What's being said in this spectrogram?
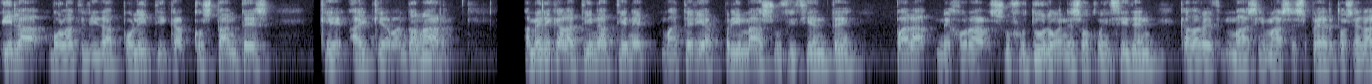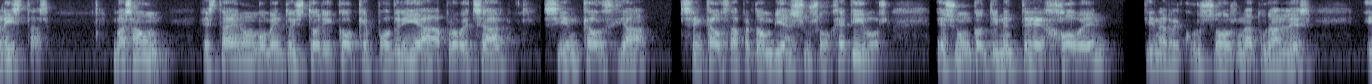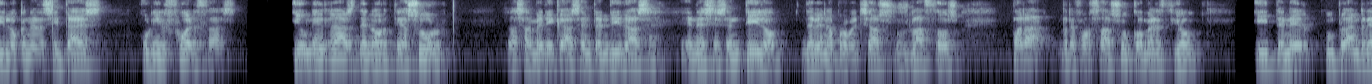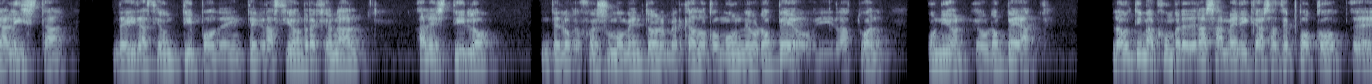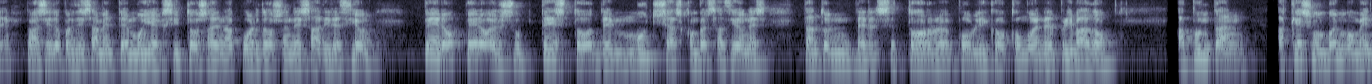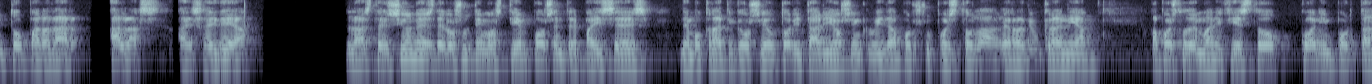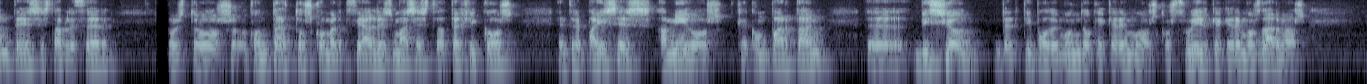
y la volatilidad política constantes que hay que abandonar. América Latina tiene materia prima suficiente para mejorar su futuro. En eso coinciden cada vez más y más expertos y analistas. Más aún, está en un momento histórico que podría aprovechar si encauza, se encauza perdón, bien sus objetivos. Es un continente joven, tiene recursos naturales y lo que necesita es unir fuerzas y unirlas de norte a sur. Las Américas entendidas en ese sentido deben aprovechar sus lazos para reforzar su comercio y tener un plan realista de ir hacia un tipo de integración regional al estilo de lo que fue en su momento el mercado común europeo y la actual Unión Europea. La última cumbre de las Américas hace poco eh, no ha sido precisamente muy exitosa en acuerdos en esa dirección, pero, pero el subtexto de muchas conversaciones, tanto en el sector público como en el privado, apuntan a que es un buen momento para dar alas a esa idea. Las tensiones de los últimos tiempos entre países democráticos y autoritarios, incluida por supuesto la guerra de Ucrania, ha puesto de manifiesto cuán importante es establecer nuestros contactos comerciales más estratégicos entre países amigos que compartan eh, visión del tipo de mundo que queremos construir, que queremos darnos.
